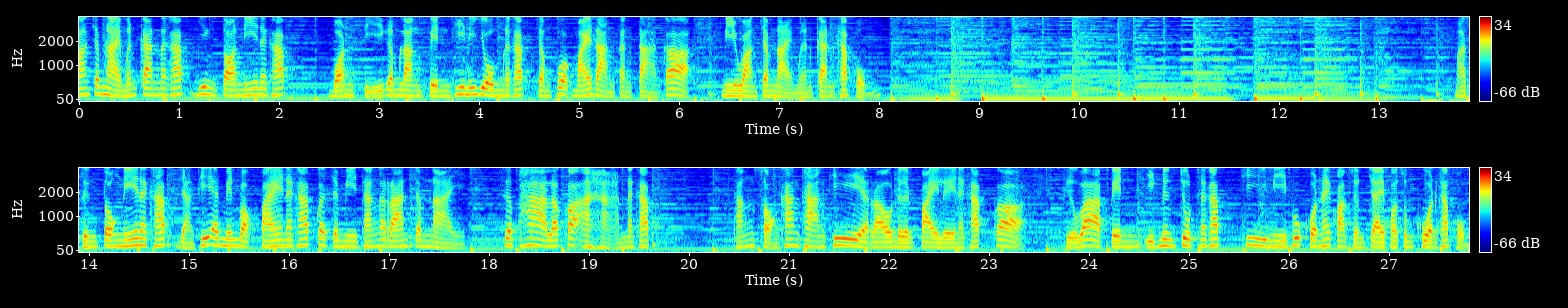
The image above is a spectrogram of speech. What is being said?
วางจำหน่ายเหมือนกันนะครับ ยิ่งตอนนี้นะครับ บอลสีกำลังเป็นที่นิยมนะครับจำพวกไม้ด่างต่างๆ ก็มีวางจำหน่ายเหมือนกันครับผมมาถึงตรงนี้นะครับ อย่างที่แอดมินบอกไปนะครับ ก็จะมีทั้งร้านจำหน่ายเสื้อผ้าแล้วก็อาหารนะครับ ทั้งสองข้างทางที่เราเดินไปเลยนะครับ ก็ถือว่าเป็นอีกหนึ่งจุดนะครับ ที่มีผู้คนให้ความสนใจพอสมควรครับผม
